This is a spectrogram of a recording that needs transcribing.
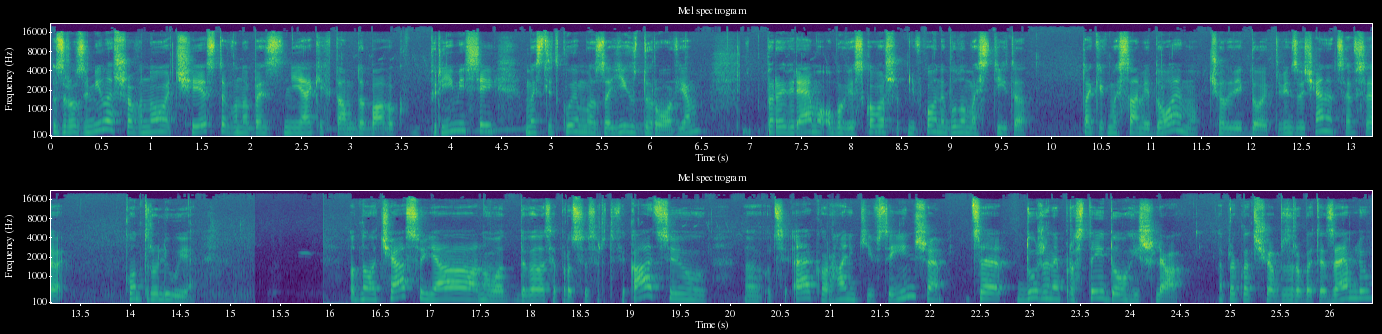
зрозуміло, що воно чисте, воно без ніяких там добавок примісей. Ми слідкуємо за їх здоров'ям, перевіряємо обов'язково, щоб ні в кого не було мастіта. Так як ми самі доїмо, чоловік доїть, він, звичайно, це все контролює. Одного часу я ну, от, дивилася про цю сертифікацію, е, оці еко, органіки і все інше. Це дуже непростий довгий шлях. Наприклад, щоб зробити землю,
